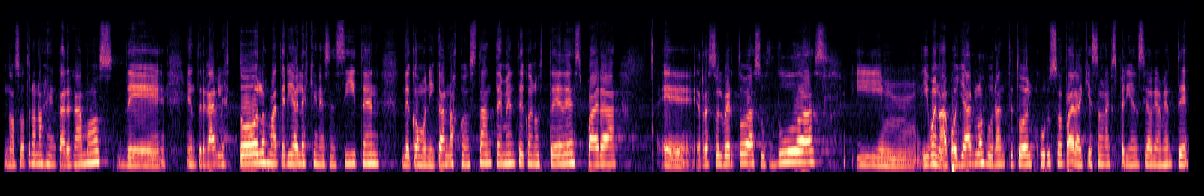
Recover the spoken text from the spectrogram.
nosotros nos encargamos de entregarles todos los materiales que necesiten, de comunicarnos constantemente con ustedes para eh, resolver todas sus dudas y, y, bueno, apoyarlos durante todo el curso para que sea una experiencia obviamente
